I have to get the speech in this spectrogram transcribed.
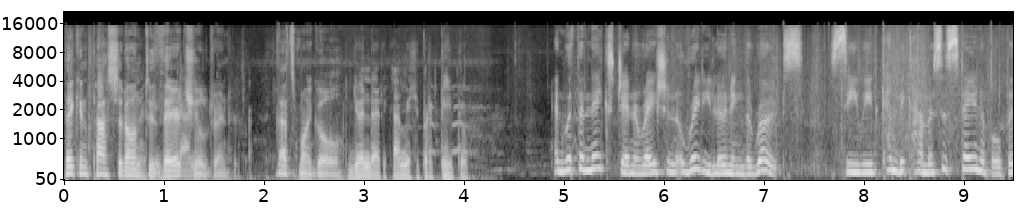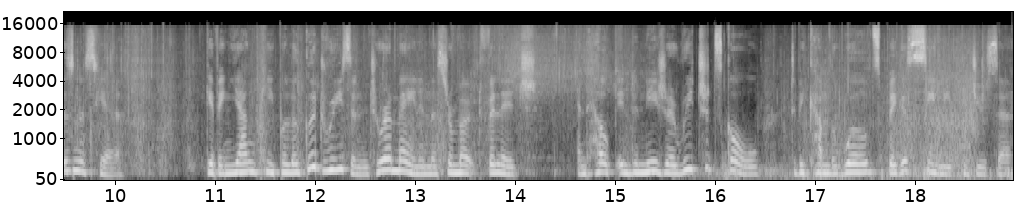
they can pass it on to their children. That's my goal. And with the next generation already learning the ropes, seaweed can become a sustainable business here, giving young people a good reason to remain in this remote village and help Indonesia reach its goal to become the world's biggest seaweed producer.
